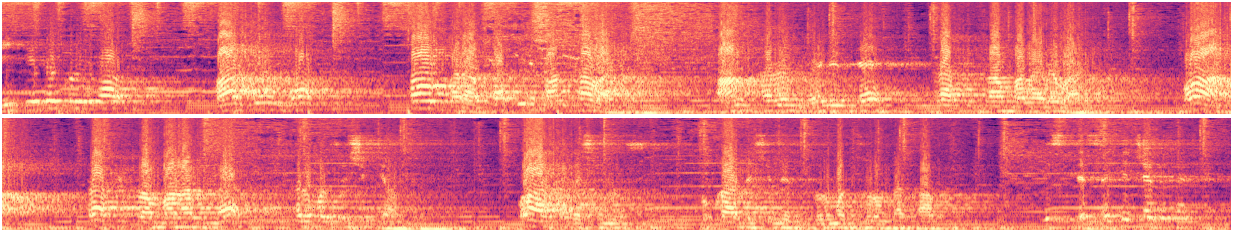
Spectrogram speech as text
Bilgili kuyruğa vardığında sol tarafta bir banka vardı. Bankanın önünde trafik lambaları vardı. O an trafik lambalarında kırmızı ışık yandı. Bu arkadaşımız, bu kardeşimiz durmak zorunda kaldı. İstese geçebilirdi.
